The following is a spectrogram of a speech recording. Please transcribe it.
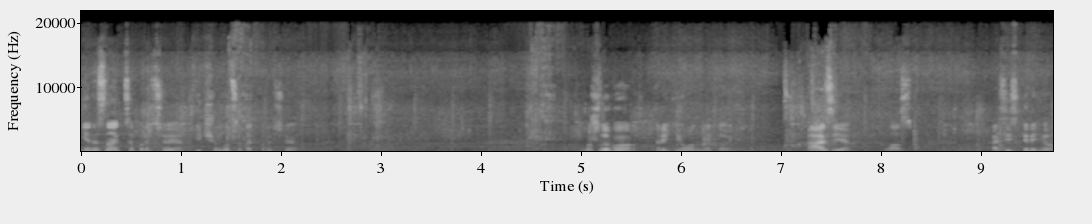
Я не знаю, як це працює і чому це так працює. Можливо, регіон не той. Азія. Клас. Азійський регіон.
